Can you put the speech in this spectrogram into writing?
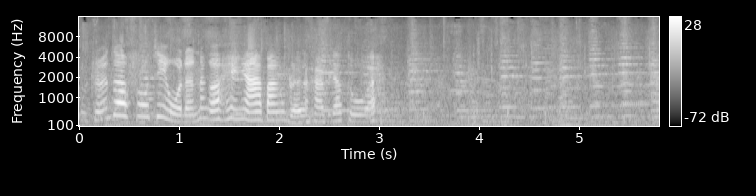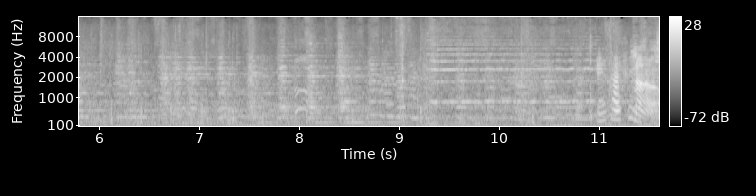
我觉得这附近我的那个黑鸦帮人还比较多哎。哎，他去哪了？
